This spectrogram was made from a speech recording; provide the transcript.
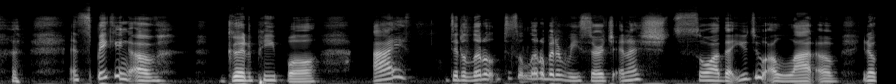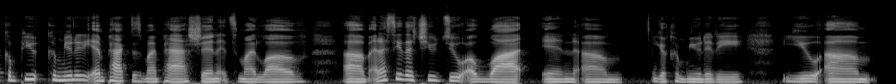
and speaking of good people, I did a little just a little bit of research and i sh- saw that you do a lot of you know compute community impact is my passion it's my love um, and i see that you do a lot in um, your community. You um,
